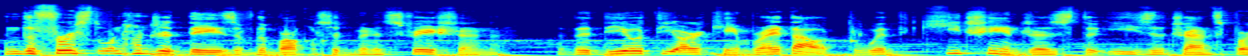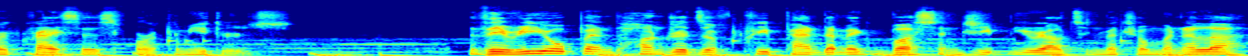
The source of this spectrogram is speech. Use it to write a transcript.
In the first 100 days of the Marcos administration, the DOTR came right out with key changes to ease the transport crisis for commuters. They reopened hundreds of pre pandemic bus and jeepney routes in Metro Manila,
